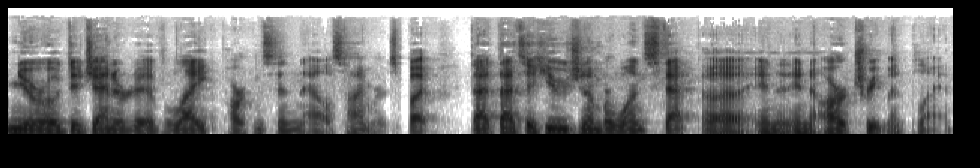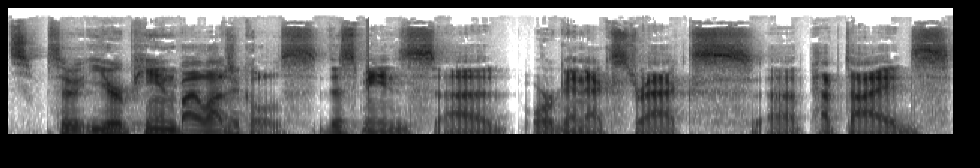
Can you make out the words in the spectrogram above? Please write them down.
neurodegenerative like Parkinson Alzheimer's. But that that's a huge number one step uh, in in our treatment plans. So European biologicals. This means uh, organ extracts, uh, peptides,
